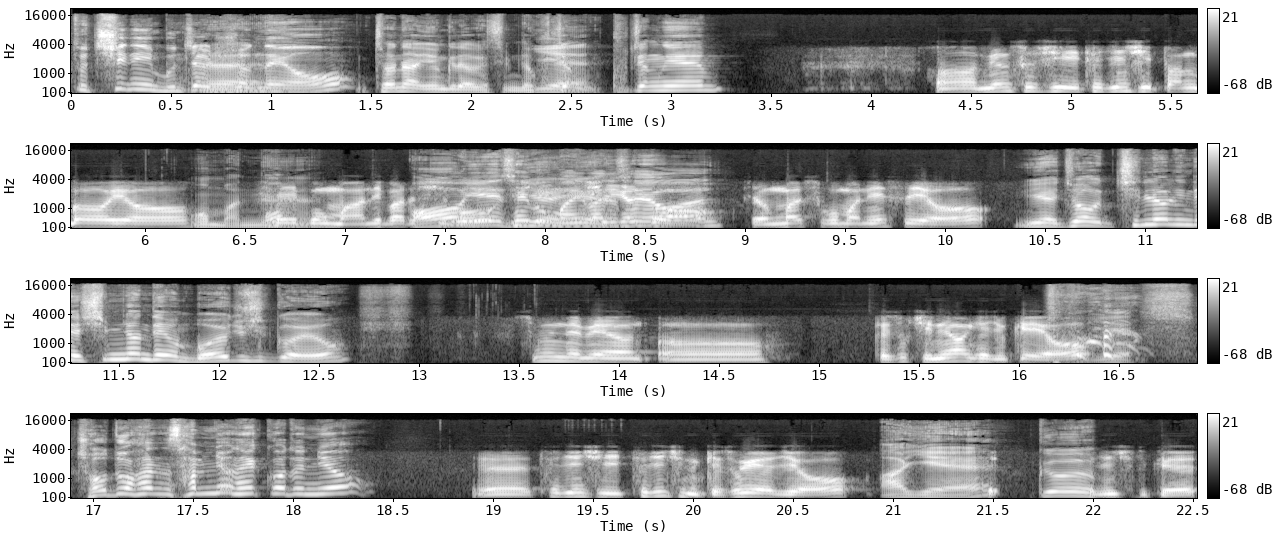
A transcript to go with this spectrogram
또 친히 문자를 예. 주셨네요. 전화 연결하겠습니다. 예. 국장, 국장님. 어, 명수 씨, 태진 씨 반가워요. 어, 맞네. 새해 복 많이 받으시고. 어, 예, 새해 복 예, 많이 예. 받으세요. 정말 수고 많이 했어요. 예, 저 7년인데 10년 되면 뭐 해주실 거예요? 10년 되면, 어, 계속 진행하게 해줄게요. 예. 저도 한 3년 했거든요. 예, 태진 씨, 태진 씨는 계속 해야죠. 아, 예. 그 태진 씨도 계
